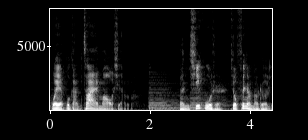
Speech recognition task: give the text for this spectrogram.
我也不敢再冒险了。本期故事就分享到这里。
